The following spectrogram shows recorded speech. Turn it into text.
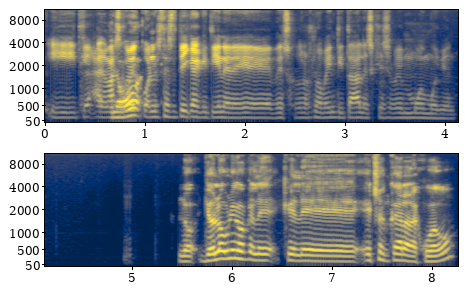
Y además Luego- con- esta estética que tiene de, de eso, de los 90 y tal, es que se ve muy, muy bien. Lo- yo lo único que le, que le he hecho en cara al juego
